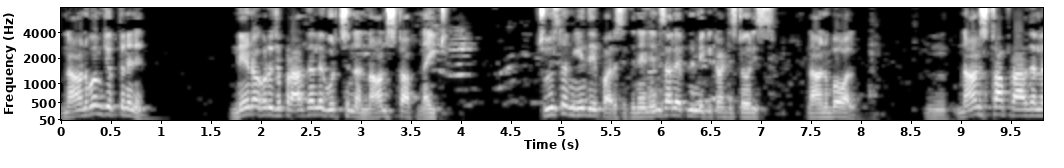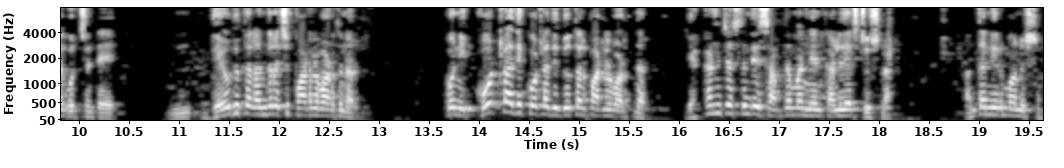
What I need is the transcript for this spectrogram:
నా అనుభవం చెప్తున్నా నేను. నేను ఒకరోజు ప్రార్థనలో కూర్చున్నా నాన్ స్టాప్ నైట్ చూస్తాం ఏంది ఈ పరిస్థితి? నేను ఎన్నిసార్లు చెప్పిన మీకు ఇటువంటి స్టోరీస్ నా అనుభవాలు. నాన్ స్టాప్ ప్రార్థనలో కూర్చుంటే ఉమ్, వచ్చి పాటలు పాడుతున్నారు. కొన్ని కోట్లాది కోట్లాది దూతలు పాటలు పాడుతున్నారు. ఎక్కడి నుంచి వస్తుంది శబ్దం అని నేను కళ్ళు తెరిచి చూసిన. అంత నిర్మానుషం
